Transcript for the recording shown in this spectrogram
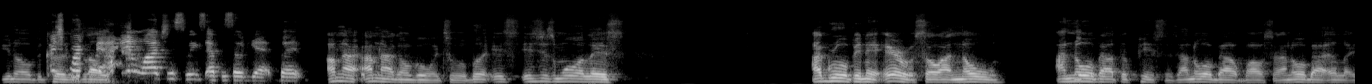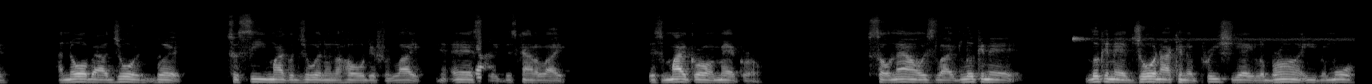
You know, because like I didn't watch this week's episode yet, but I'm not I'm not gonna go into it, but it's it's just more or less. I grew up in that era, so I know I know mm-hmm. about the Pistons, I know about Boston, I know about LA, I know about Jordan, but to see Michael Jordan in a whole different light and aspect, yeah. it's kind of like it's micro and macro. So now it's like looking at looking at Jordan, I can appreciate LeBron even more.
